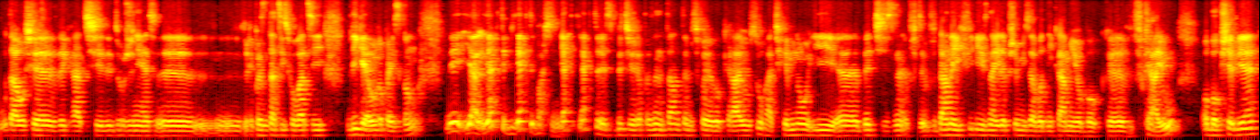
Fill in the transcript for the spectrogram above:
udało się wygrać drużynie e, reprezentacji Słowacji Ligę Europejską. Jak, jak, ty, jak ty właśnie, jak, jak to jest być reprezentantem swojego kraju, słuchać hymnu i e, być w, danej chwili z najlepszymi zawodnikami obok e, w kraju, obok siebie?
